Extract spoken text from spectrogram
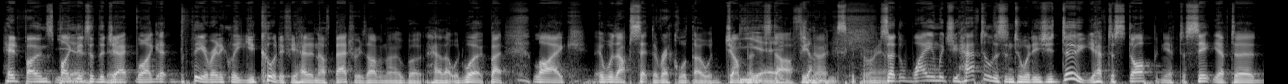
headphones plugged Yeah, into the yeah. jack. Well, I get, theoretically you could if you had enough batteries. I don't know about how that would work, but like it would upset the record though, would jump and stuff. You know, and skip around. So the way in which you have to listen to it is you do. You have to stop and you have to sit. You have to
